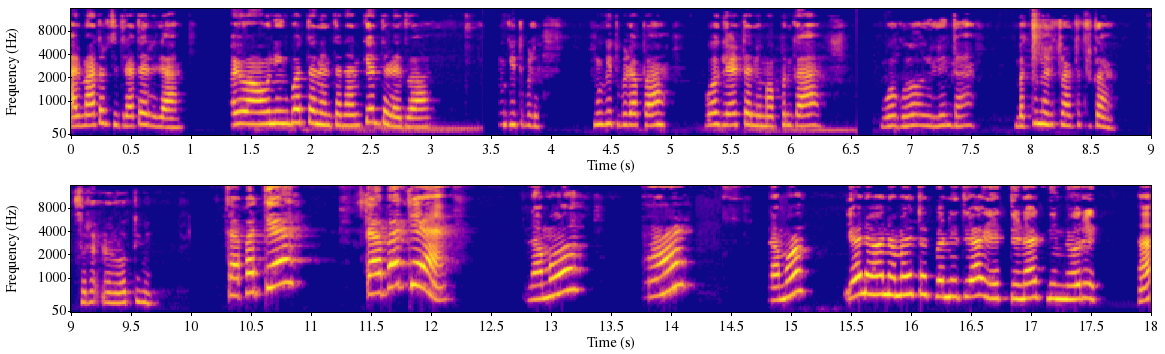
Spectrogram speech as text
ಅಲ್ಲಿ ಮಾತಾಡ್ಸಿದ್ರೆ ಇಲ್ಲ ಅಯ್ಯೋ, ಅವ್ನು ಹಿಂಗೆ ಬರ್ತಾನೆ ಅಂತ ನಾನು ಕೇಳ್ತಾ ಹೇಳಿದ್ವಾ ಮುಗೀತು ಬಿಡು, ಮುಗೀತು ಬಿಡಪ್ಪ. ಹೋಗಿ ಹೇಳ್ತಾನೆ ನಿಮ್ಮ ಅಪ್ಪನ್ಗ. ಹೋಗು ಇಲ್ಲಿಂದ. ಬತ್ತು ನಡೀತು ಆಟ ಸರಿ, ನಾನು ಓದ್ತೀನಿ ನಮೋ ನಮೋ ಏನೋ ನಮ್ಮ ಹತ್ರ ಬಂದಿದ್ಯಾ ಎಷ್ಟು ದಿನ ಆಯ್ತು ನಿಮ್ ನೋಡಿ ಹಾ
